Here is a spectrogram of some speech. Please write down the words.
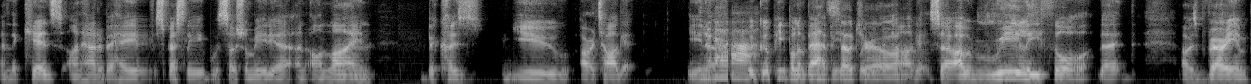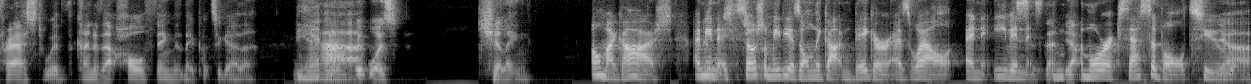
and the kids on how to behave, especially with social media and online, Mm-hmm. because you are a target. You know, Yeah. the good people and bad That's people. so were the true. target. So I really thought that I was very impressed with kind of that whole thing that they put together. Yeah. It was chilling. Oh my gosh. I mean, social chilling. media has only gotten bigger as well and even Since then, m- more accessible to Yeah.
